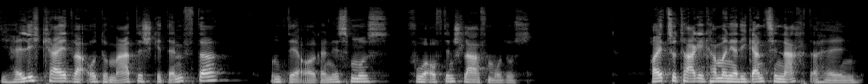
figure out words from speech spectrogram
die Helligkeit war automatisch gedämpfter und der Organismus fuhr auf den Schlafmodus. Heutzutage kann man ja die ganze Nacht erhellen.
